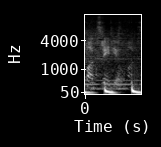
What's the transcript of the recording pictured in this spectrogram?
Fox Radio.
